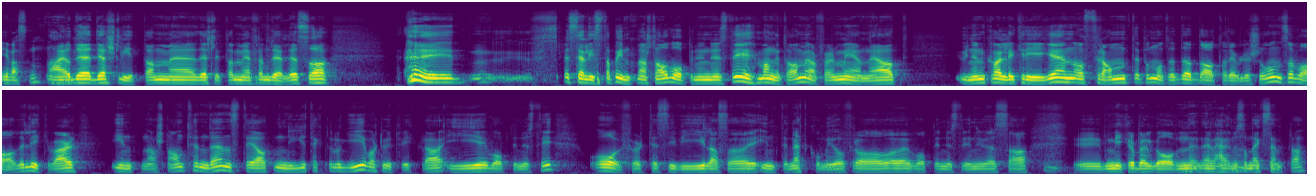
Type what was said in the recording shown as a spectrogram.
i Vesten. Nei, og det, det, sliter de med, med fremdeles. Så spesialister på internasjonal våpenindustri mange av dem i hvert fall mener at under den kalde krigen og fram til på en måte datarevolusjonen så var det likevel internasjonal tendens til at ny teknologi ble utvikla i våpenindustri og overført til sivil. altså Internett kommer jo fra våpenindustrien i USA. Mm. Mikrobølgeovnen en hel haug med sånne eksempler.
